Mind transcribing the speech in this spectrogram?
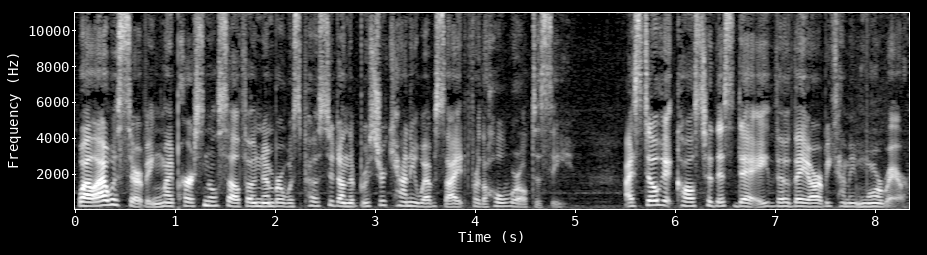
While I was serving, my personal cell phone number was posted on the Brewster County website for the whole world to see. I still get calls to this day, though they are becoming more rare.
